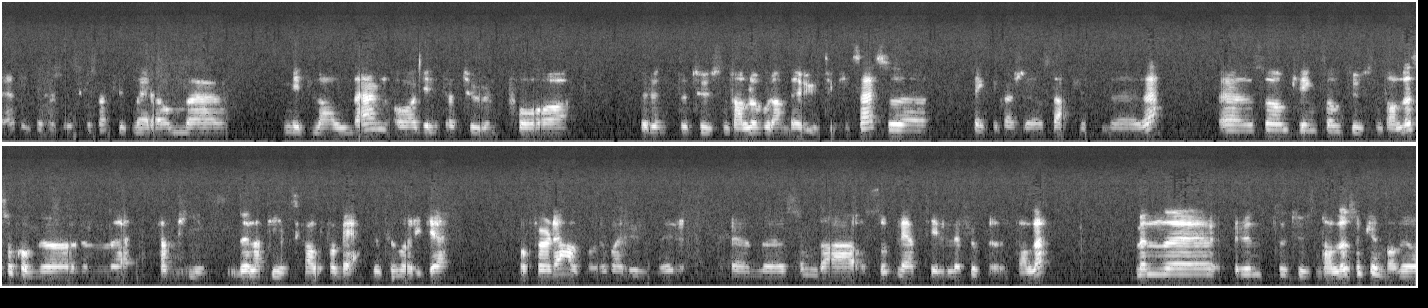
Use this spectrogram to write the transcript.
jeg tenkte kanskje vi skulle snakke litt mer om eh, middelalderen og litteraturen på rundt 1000-tallet, og hvordan det utviklet seg. Så tenkte kanskje å starte litt med det. Eh, så omkring sånn 1000-tallet så kom jo den uh, latin, det latinske alfabetet til Norge. Og før det hadde man jo bare runer, eh, som da også ble til 1400-tallet. Men uh, rundt 1000-tallet så kunne man jo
